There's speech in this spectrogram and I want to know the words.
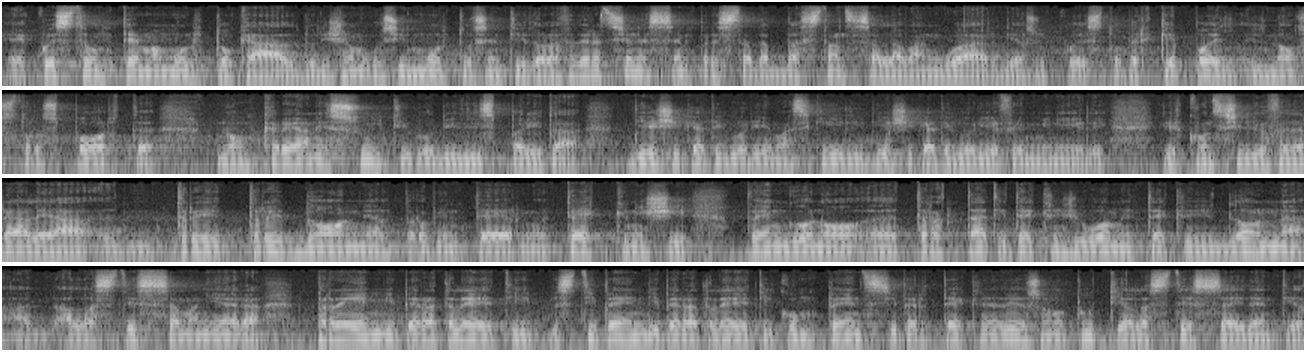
Eh, questo è un tema molto caldo, diciamo così, molto sentito. La federazione è sempre stata abbastanza all'avanguardia su questo perché poi il nostro sport non crea nessun tipo di disparità, 10 categorie maschili, 10 categorie femminili. Il Consiglio federale ha tre, tre donne al proprio interno, i tecnici vengono eh, trattati, tecnici uomini e tecnici donna alla stessa maniera, premi per atleti, stipendi per atleti, compensi per tecniche, sono tutti alla stessa identica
